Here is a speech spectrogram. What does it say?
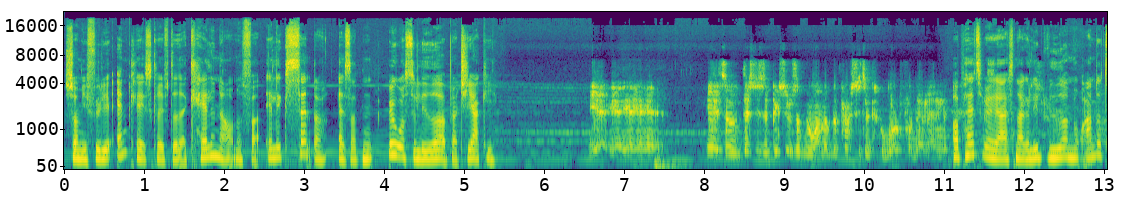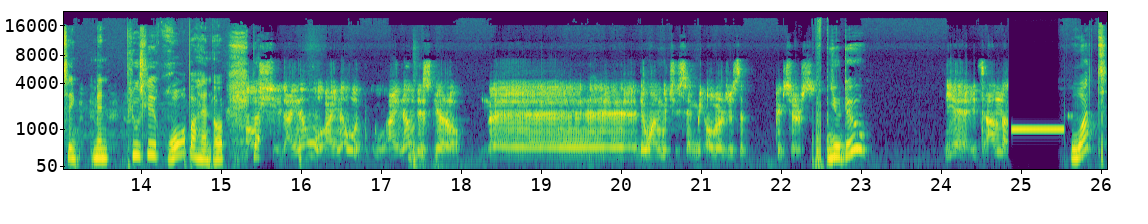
som ifølge anklageskriftet er kaldenavnet for Alexander, altså den øverste leder af Braciaki. Yeah, yeah, yeah, yeah. Yeah, so this is a picture of one of the prostitutes who work for them. And og Patrick og jeg snakker lidt videre om nogle andre ting, men pludselig råber han op. Oh shit, I know, I know, I know this girl. Uh, the one which you sent me over, just the pictures. You do? Yeah, it's Anna What?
